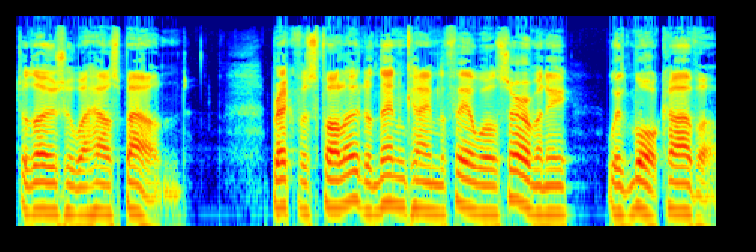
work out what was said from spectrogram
to those who were housebound. Breakfast followed, and then came the farewell ceremony with more kava.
